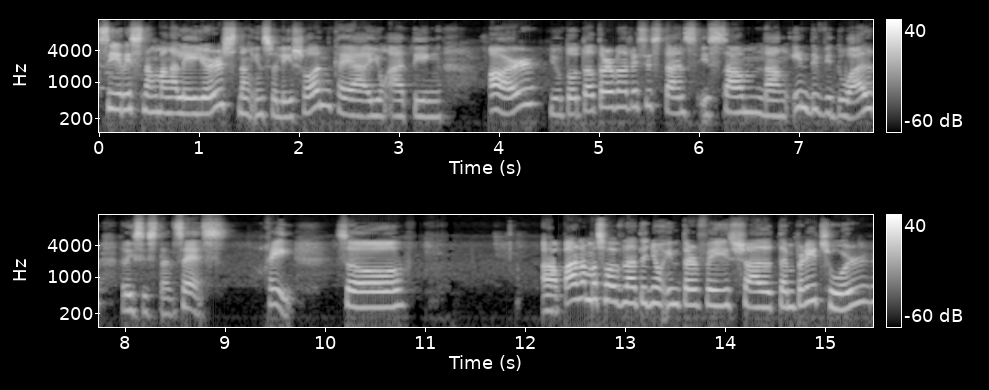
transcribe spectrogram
series ng mga layers ng insulation, kaya yung ating R, yung total thermal resistance, is sum ng individual resistances. Okay. So, uh, para ma-solve natin yung interfacial temperature,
